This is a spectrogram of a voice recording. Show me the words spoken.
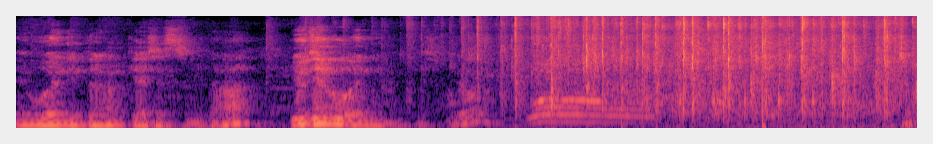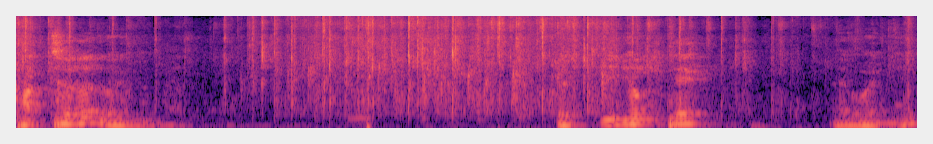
의원님들 함께 하셨습니다. 유재구 의원님 계시고요. 박철원 의원님. 네, 임형택 네, 의원님.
